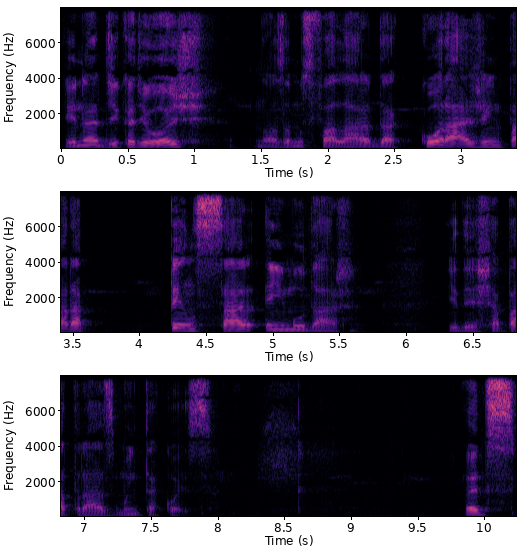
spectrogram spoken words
E na dica de hoje, nós vamos falar da coragem para pensar em mudar e deixar para trás muita coisa. Antes,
